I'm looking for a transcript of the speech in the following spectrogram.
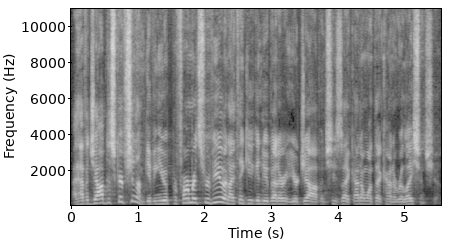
I have a job description, I'm giving you a performance review, and I think you can do better at your job. And she's like, I don't want that kind of relationship.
